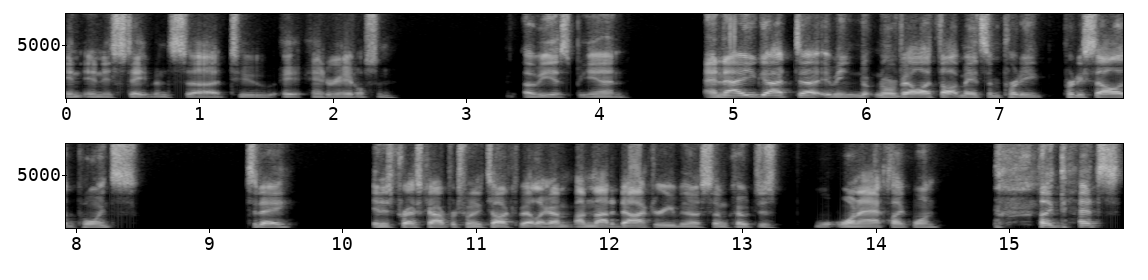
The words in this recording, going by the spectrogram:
in, in his statements uh, to Andrea Adelson of ESPN. And now you got, uh, I mean, Norvell, I thought made some pretty, pretty solid points today in his press conference when he talked about like, I'm, I'm not a doctor, even though some coaches want to act like one. like that's,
